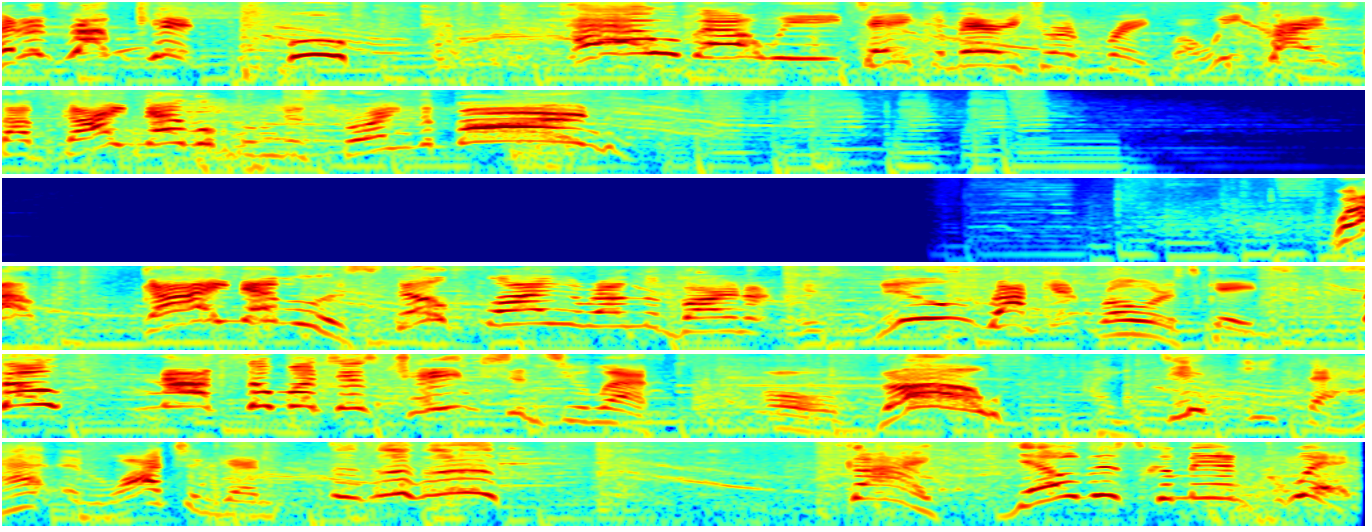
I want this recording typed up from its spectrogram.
and a drum kit. Whew. How about we take a very short break while we try and stop Guy Neville from destroying the barn? Well, Guy Neville is still flying around the barn on his new rocket roller skates. So, not so much has changed since you left. Although, I did eat the hat and watch again. Guy, yell this command quick.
